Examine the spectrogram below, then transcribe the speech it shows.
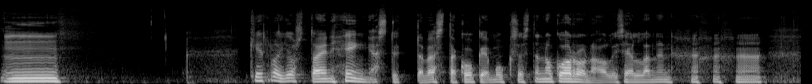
Mm, Kerro jostain hengästyttävästä kokemuksesta. No korona oli sellainen,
